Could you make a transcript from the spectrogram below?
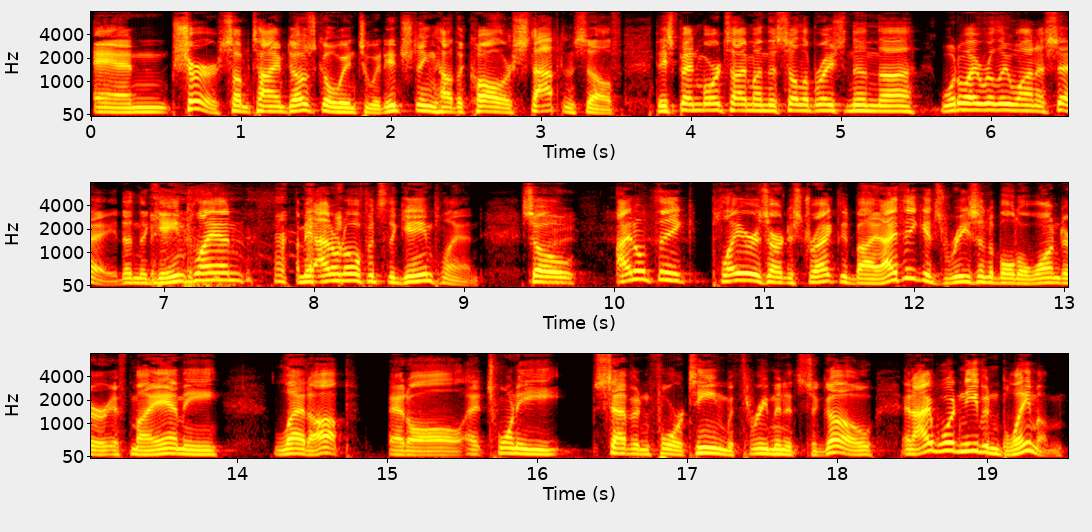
And sure, some time does go into it. Interesting how the caller stopped himself. They spend more time on the celebration than the what do I really want to say? Than the game plan? I mean, I don't know if it's the game plan. So I don't think players are distracted by it. I think it's reasonable to wonder if Miami let up at all at 27 14 with three minutes to go. And I wouldn't even blame them.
